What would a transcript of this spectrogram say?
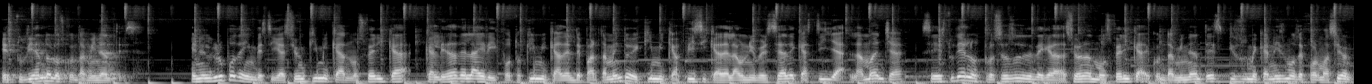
Estudiando los contaminantes. En el grupo de investigación química atmosférica, calidad del aire y fotoquímica del Departamento de Química Física de la Universidad de Castilla-La Mancha, se estudian los procesos de degradación atmosférica de contaminantes y sus mecanismos de formación,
